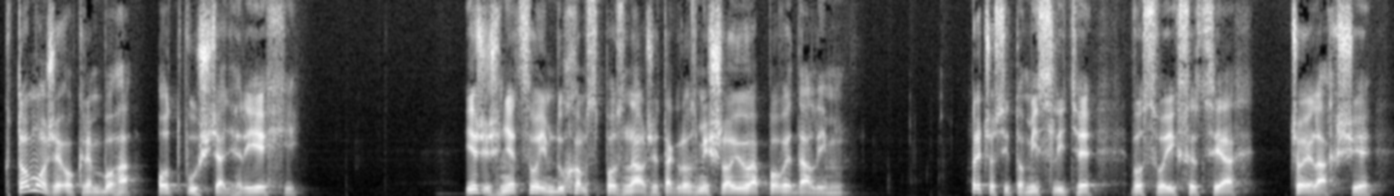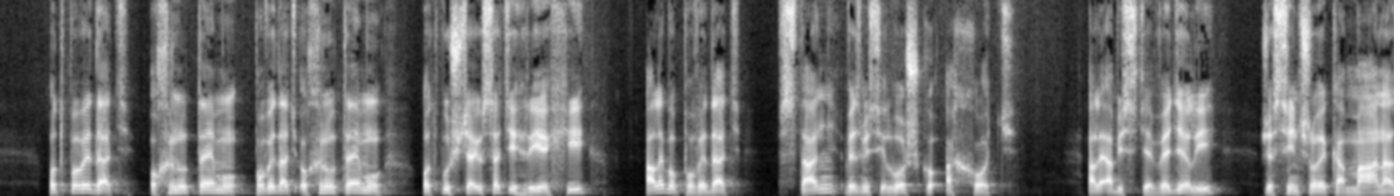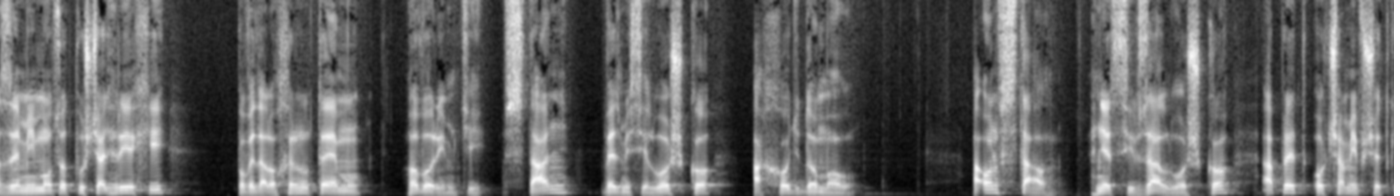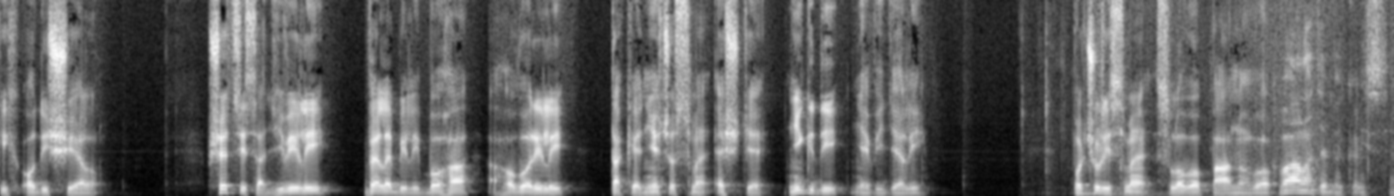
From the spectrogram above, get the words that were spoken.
Kto môže okrem Boha odpúšťať hriechy? Ježiš hneď svojim duchom spoznal, že tak rozmýšľajú a povedal im, prečo si to myslíte vo svojich srdciach? Čo je ľahšie? Odpovedať ochrnutému, povedať ochrnutému, odpúšťajú sa ti hriechy, alebo povedať, vstaň, vezmi si lôžko a choď. Ale aby ste vedeli, že syn človeka má na zemi moc odpúšťať hriechy, povedal ochrnutému, hovorím ti, vstaň, vezmi si lôžko a choď domov. A on vstal, hneď si vzal lôžko a pred očami všetkých odišiel. Všetci sa divili, velebili Boha a hovorili, také niečo sme ešte nikdy nevideli. Počuli sme slovo pánovo. Chvála Tebe, Kriste.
